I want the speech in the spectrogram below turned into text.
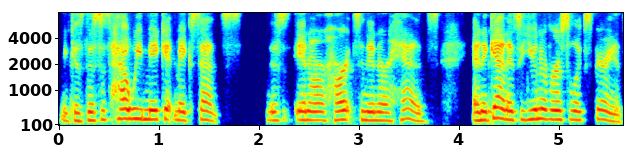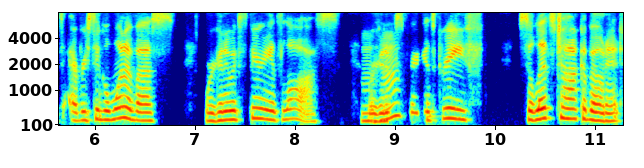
because this is how we make it make sense. This in our hearts and in our heads. And again, it's a universal experience. Every single one of us, we're going to experience loss. Mm-hmm. We're going to experience grief. So let's talk about it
